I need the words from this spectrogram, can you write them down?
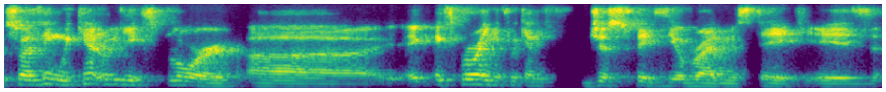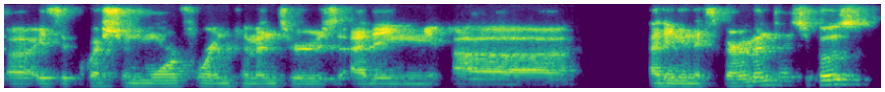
so I think we can't really explore uh, exploring if we can just fix the override mistake is uh, is a question more for implementers adding uh, adding an experiment, I suppose.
